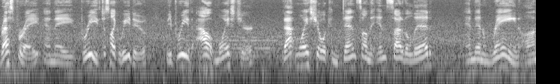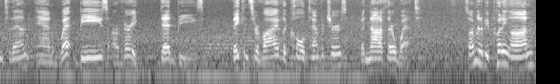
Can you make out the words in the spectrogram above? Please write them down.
respirate and they breathe, just like we do, they breathe out moisture, that moisture will condense on the inside of the lid and then rain onto them and wet bees are very dead bees. They can survive the cold temperatures, but not if they're wet. So I'm going to be putting on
